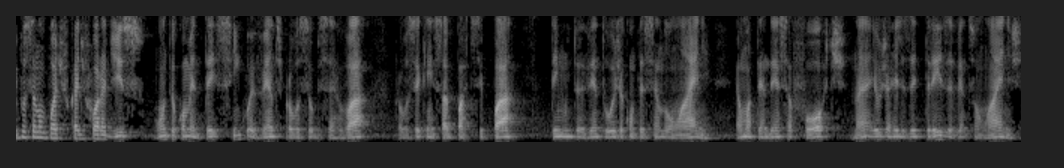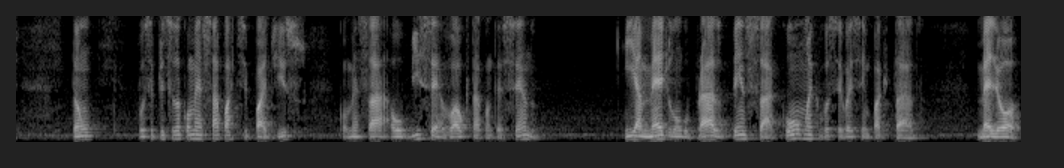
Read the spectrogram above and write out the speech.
E você não pode ficar de fora disso. Ontem eu comentei cinco eventos para você observar, para você, quem sabe, participar. Tem muito evento hoje acontecendo online, é uma tendência forte. Né? Eu já realizei três eventos online. Então, você precisa começar a participar disso, começar a observar o que está acontecendo e a médio e longo prazo pensar como é que você vai ser impactado. Melhor,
